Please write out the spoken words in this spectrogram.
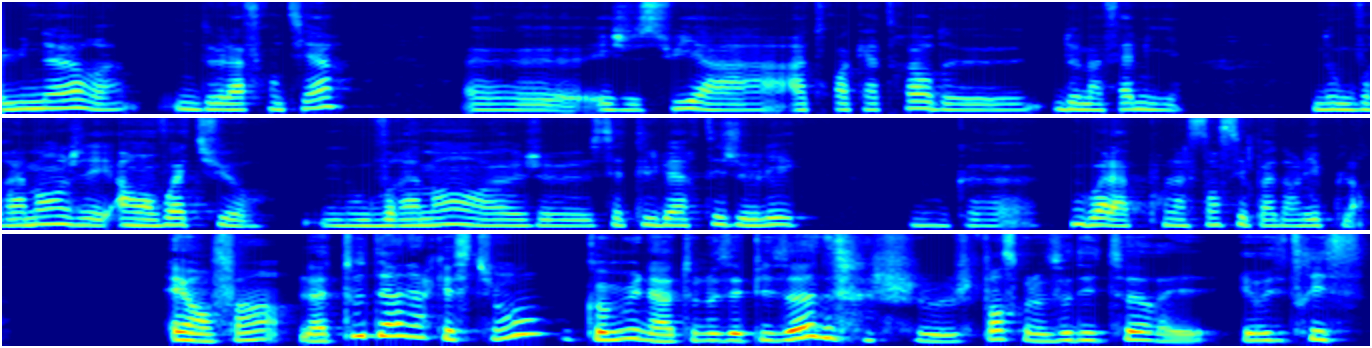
une heure de la frontière et je suis à, à 3-4 heures de ma famille. Donc vraiment, j'ai ah, en voiture. Donc vraiment, euh, cette liberté, je l'ai. Donc, euh, voilà, pour l'instant, c'est pas dans les plans. Et enfin, la toute dernière question, commune à tous nos épisodes, je, pense que nos auditeurs et, auditrices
